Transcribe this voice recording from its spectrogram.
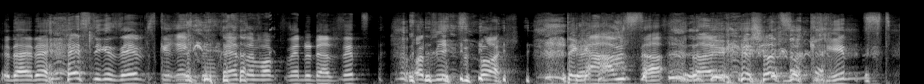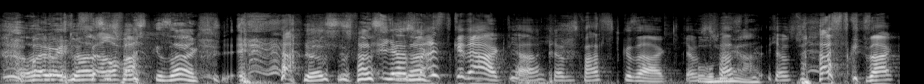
in deine hässliche, selbstgerechte Fressebox, wenn du da sitzt und wie so ein dicker Hamster da schon so grinst. Weil du, du hast es fast gesagt. Du hast es fast Ich hab's gesagt. fast gesagt, ja. Ich hab's fast gesagt. Ich hab's, Oh, fast, mehr. ich hab's fast gesagt.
